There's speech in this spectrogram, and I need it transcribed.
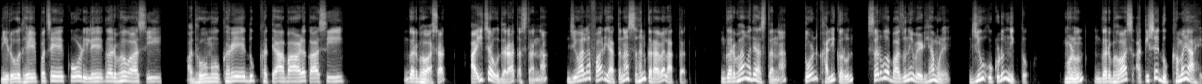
निरोधे पचे कोडिले गर्भवासी अधोमुखरे दुःख त्या बाळकासी. गर्भवासात आईच्या उदरात असताना जीवाला फार यातना सहन कराव्या लागतात. गर्भामध्ये असताना तोंड खाली करून सर्व बाजूने वेढल्यामुळे जीव उकडून निघतो. म्हणून गर्भवास अतिशय दुःखमय आहे.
